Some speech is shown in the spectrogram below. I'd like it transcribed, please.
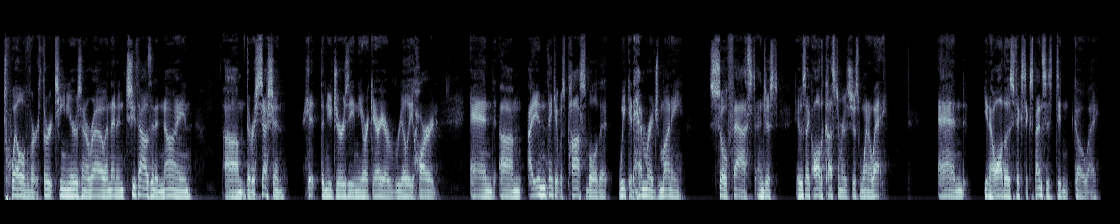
12 or 13 years in a row. And then in 2009, um, the recession hit the New Jersey, New York area really hard. And um, I didn't think it was possible that we could hemorrhage money so fast and just, it was like all the customers just went away. And, you know, all those fixed expenses didn't go away.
